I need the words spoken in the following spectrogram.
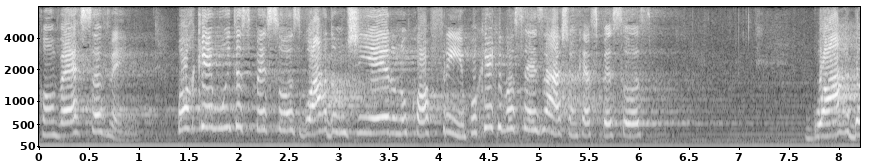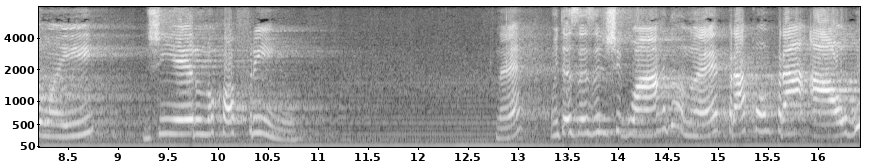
Conversa vem. Por que muitas pessoas guardam dinheiro no cofrinho? Por que, que vocês acham que as pessoas guardam aí dinheiro no cofrinho, né? Muitas vezes a gente guarda, né, para comprar algo,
